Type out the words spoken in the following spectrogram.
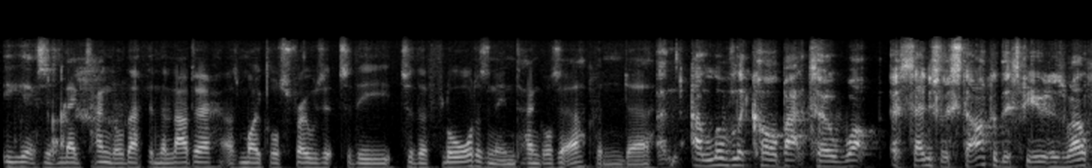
He gets his leg tangled up in the ladder as Michaels throws it to the to the floor, doesn't he? And tangles it up, and uh, And a lovely callback to what essentially started this feud as well.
